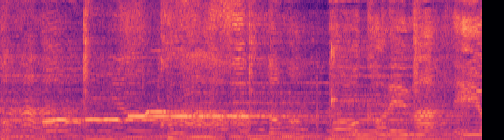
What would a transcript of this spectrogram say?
こいつとももうこれまでよ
